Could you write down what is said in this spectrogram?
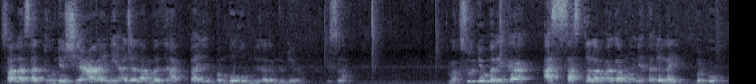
salah satunya Syiah ini adalah mazhab paling pembohong di dalam dunia Islam. Maksudnya mereka asas dalam agamanya tak ada lain, berbohong.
